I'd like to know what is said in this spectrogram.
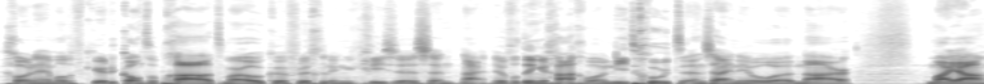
gewoon helemaal de verkeerde kant op gaat. Maar ook uh, vluchtelingencrisis. En nou, heel veel dingen gaan gewoon niet goed en zijn heel naar. Maar ja,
